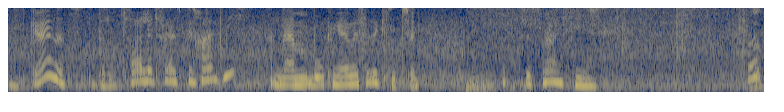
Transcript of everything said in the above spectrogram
There you go. That's the little toilet house behind me, and now I'm walking over to the kitchen. Just right here. Oh.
